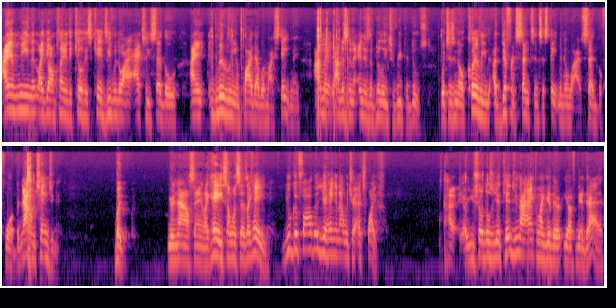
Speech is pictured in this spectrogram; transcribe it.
I am mean like yo, I'm planning to kill his kids, even though I actually said though I literally implied that with my statement. I'm I'm just gonna end his ability to reproduce, which is you know clearly a different sentence and statement than what I've said before. But now I'm changing it. But you're now saying like, hey, someone says like, hey, you good father? You're hanging out with your ex-wife. Are you sure those are your kids? You're not acting like you're their, you're their dad.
